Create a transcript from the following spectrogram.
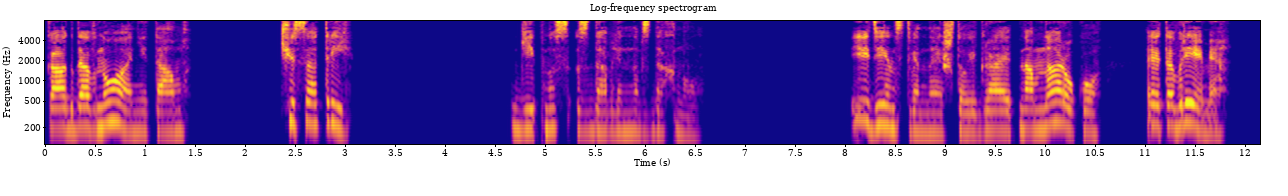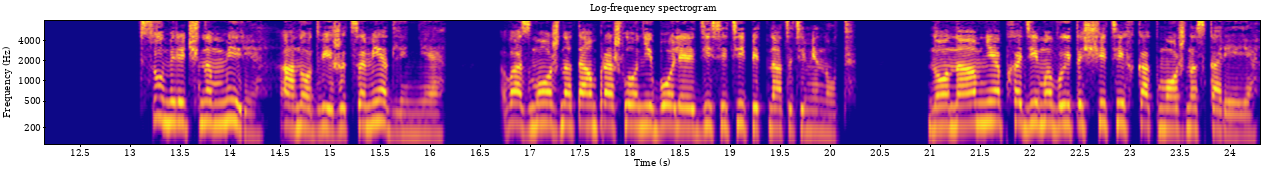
«Как давно они там?» «Часа три». Гипнос сдавленно вздохнул. Единственное, что играет нам на руку, — это время. В сумеречном мире оно движется медленнее. Возможно, там прошло не более 10-15 минут. Но нам необходимо вытащить их как можно скорее.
